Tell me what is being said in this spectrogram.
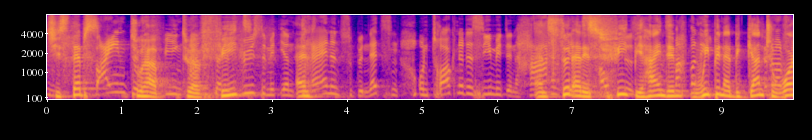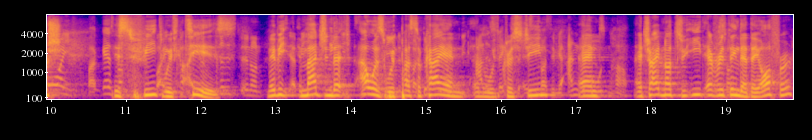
She steps to her- to her feet Füße mit ihren and- Tränen zu benetzen und trocknete sie mit den Haaren and stood at his feet behind him, macht man nicht. weeping, and began to wash vor, ich war gestern his feet with tears. Maybe sie haben mich imagine that I was with Pastor Kai and, and with Christine, was sie mir and. I tried not to eat everything that they offered.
